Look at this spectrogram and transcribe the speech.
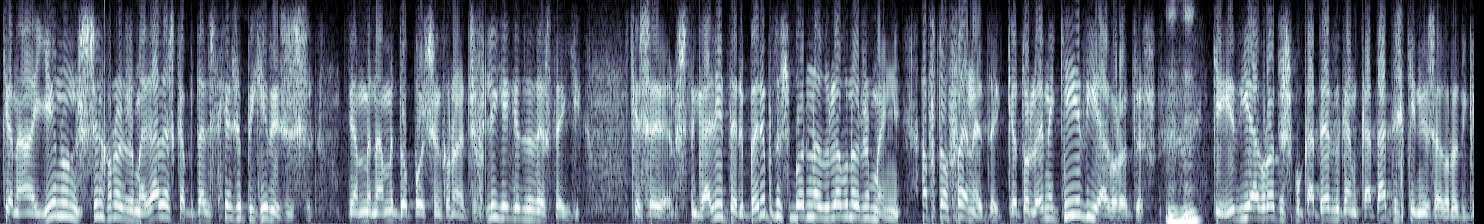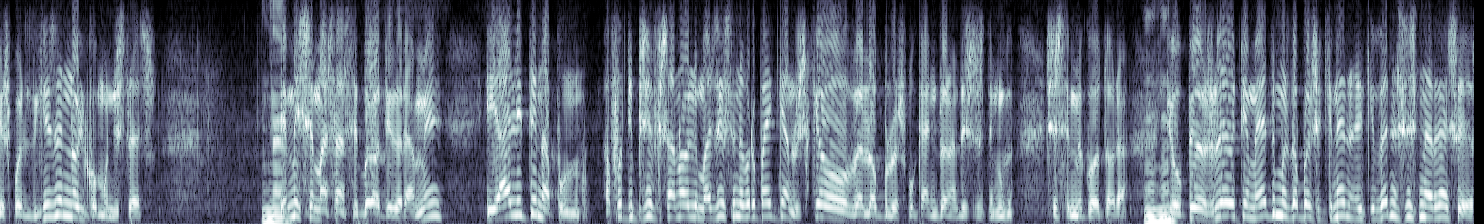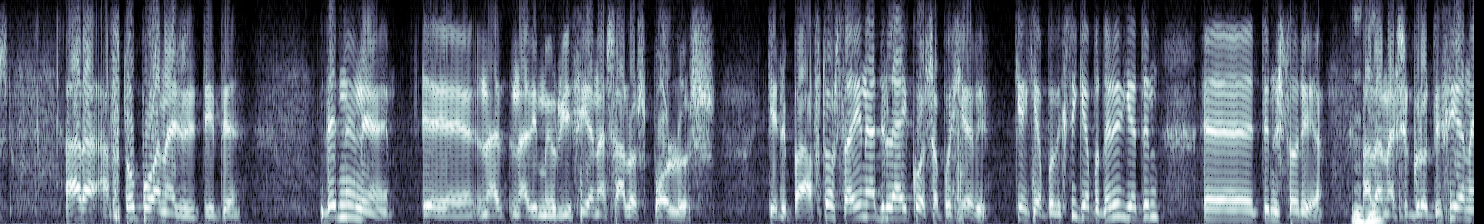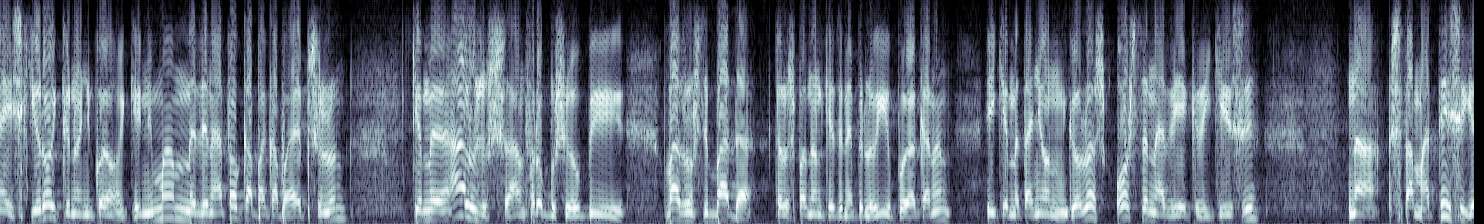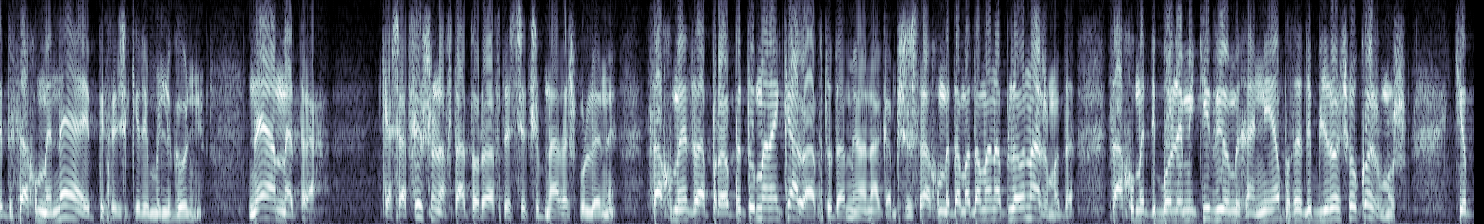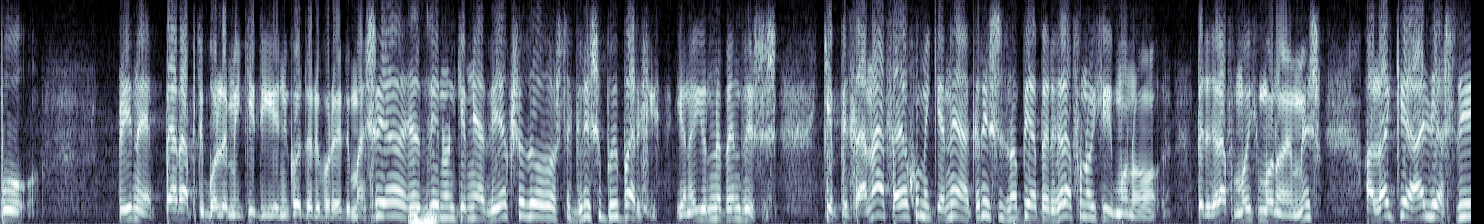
και να γίνουν σύγχρονες μεγάλες καπιταλιστικές επιχειρήσεις. Για να μην το πω σύγχρονα τσιφλίγια γιατί δεν στέκει. Και σε, στην καλύτερη περίπτωση μπορεί να δουλεύουν ορισμένοι. Αυτό φαίνεται και το λένε και οι ίδιοι αγρότες. Mm-hmm. Και οι ίδιοι αγρότες που κατέβηκαν κατά της κοινή αγροτικής πολιτικής δεν είναι όλοι κομμουνιστές. Ναι. Εμείς ήμασταν στην πρώτη γραμμή. Οι άλλοι τι να πούν, αφού την ψήφισαν όλοι μαζί στην Ευρωπαϊκή Ένωση. Και ο Βελόπουλος που κάνει τον αντισυστημικό τώρα. Mm-hmm. Και ο οποίος λέει ότι είμαι έτοιμος να πω σε κυβέρνηση συνεργασίας. Άρα αυτό που αναζητείτε δεν είναι ε, να, να δημιουργηθεί ένας άλλος πόλος κλπ. Αυτός θα είναι αντιλαϊκός από χέρι. Και έχει αποδειχθεί και από την ίδια την, ε, την ιστορια Αλλά να συγκροτηθεί ένα ισχυρό κοινωνικό κίνημα με δυνατό ΚΚΕ και με άλλους ανθρώπους οι οποίοι βάζουν στην πάντα τέλος πάντων και την επιλογή που έκαναν ή και μετανιώνουν κιόλας ώστε να διεκδικήσει να σταματήσει γιατί θα έχουμε νέα επίθεση κύριε Μιλιγκόνη. Νέα μέτρα. Και ας αφήσουν αυτά τώρα αυτές τις εξυπνάδες που λένε. Θα έχουμε τα προαπαιτούμενα κι άλλα από το Ταμείο Ανάκαμψης. Θα έχουμε τα ματωμένα πλεονάσματα. Θα έχουμε την πολεμική βιομηχανία που θα την πληρώσει ο κόσμος. Και που είναι πέρα από την πολεμική, τη γενικότερη δίνουν και μια διέξοδο στην κρίση που υπάρχει για να γίνουν επενδύσεις. Και πιθανά θα έχουμε και νέα κρίση την οποία περιγράφουν όχι μόνο, περιγράφουμε όχι μόνο εμείς, αλλά και άλλοι αστεί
